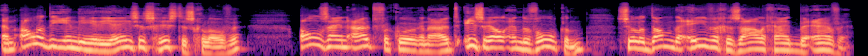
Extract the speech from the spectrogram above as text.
En alle die in de Heer Jezus Christus geloven, al zijn uitverkorenen uit Israël en de volken, zullen dan de eeuwige zaligheid beërven.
